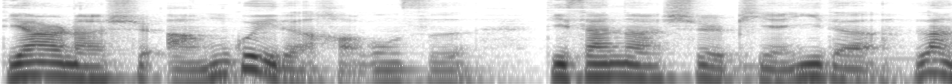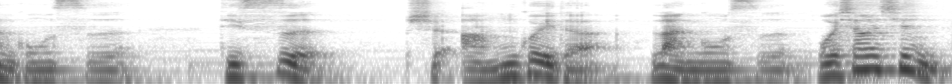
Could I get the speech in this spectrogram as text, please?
第二呢是昂贵的好公司，第三呢是便宜的烂公司，第四。是昂贵的烂公司，我相信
